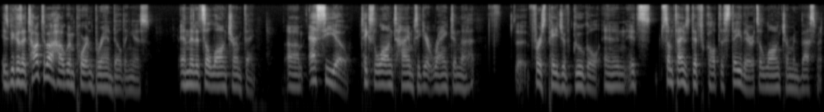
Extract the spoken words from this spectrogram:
Is because I talked about how important brand building is and that it's a long-term thing. Um, SEO takes a long time to get ranked in the, the first page of Google, and it's sometimes difficult to stay there. It's a long term investment.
